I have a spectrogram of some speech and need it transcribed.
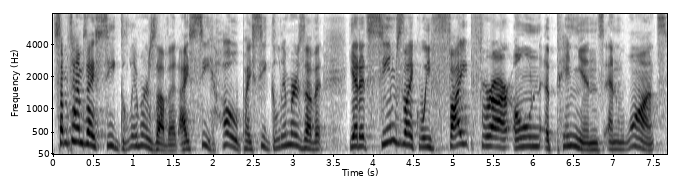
Sometimes I see glimmers of it. I see hope. I see glimmers of it. Yet it seems like we fight for our own opinions and wants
